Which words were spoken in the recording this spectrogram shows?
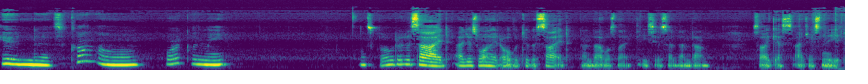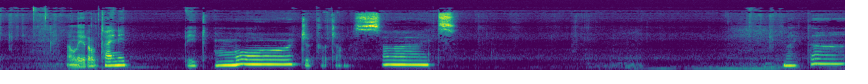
goodness come on work with me. Let's go to the side. I just want it over to the side and that was like easier said than done. So I guess I just need a little tiny bit more to put on the sides. Like that.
